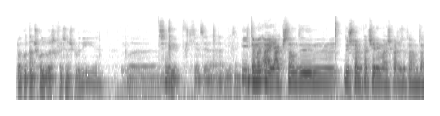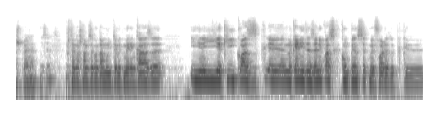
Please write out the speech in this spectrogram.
Pronto, contámos com duas refeições por dia. Sim. Que, quer dizer. E também ah, e há a questão de, dos supermercados serem mais caros do que estávamos à espera. Ah, exato. Portanto, nós estamos a contar muito também comer em casa e, e aqui quase que, eh, no Quênia e Tanzânia quase que compensa comer fora do que,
